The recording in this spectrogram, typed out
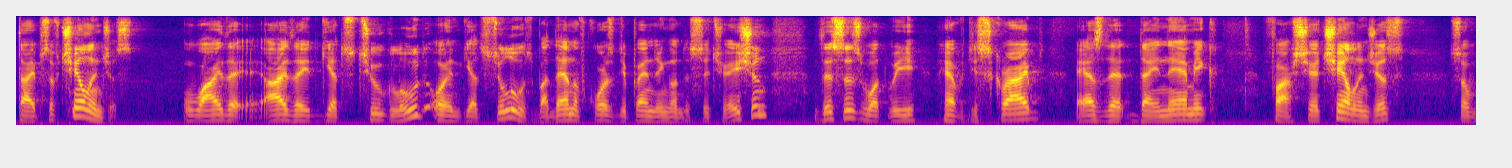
types of challenges why they either it gets too glued or it gets too loose but then of course depending on the situation this is what we have described as the dynamic fascia challenges so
